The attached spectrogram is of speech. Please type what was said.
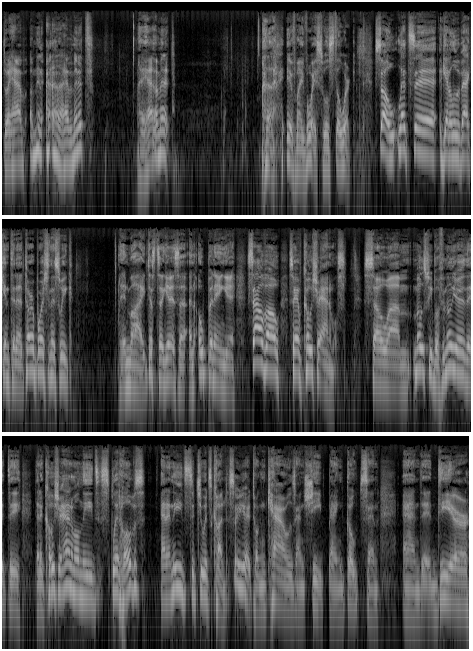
Do I have a minute? I have a minute? I have a minute. if my voice will still work. So let's uh, get a little bit back into the Torah portion this week. In my just to give us a, an opening uh, salvo, so we have kosher animals. So um, most people are familiar that the that a kosher animal needs split hooves and it needs to chew its cud. So you're talking cows and sheep and goats and and uh, deer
